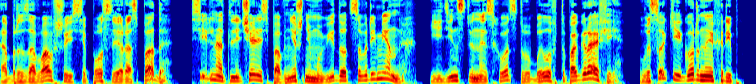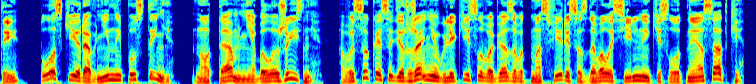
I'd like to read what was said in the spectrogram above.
образовавшиеся после распада, сильно отличались по внешнему виду от современных. Единственное сходство было в топографии. Высокие горные хребты, плоские равнины и пустыни. Но там не было жизни. Высокое содержание углекислого газа в атмосфере создавало сильные кислотные осадки.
